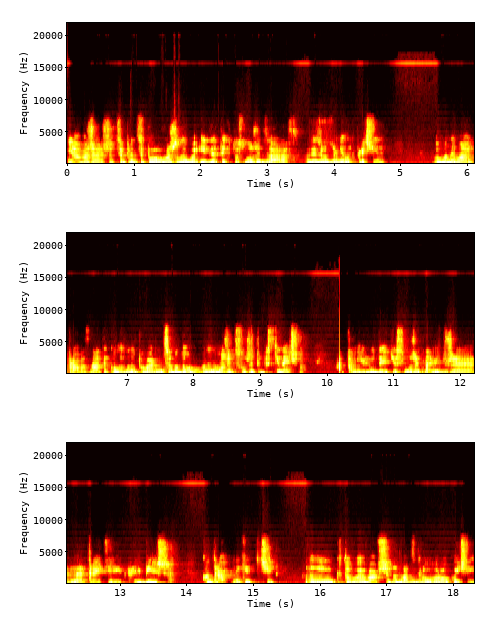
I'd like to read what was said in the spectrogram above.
Я вважаю, що це принципово важливо і для тих, хто служить зараз, зі зрозумілих причин, бо вони мають право знати, коли вони повернуться додому. Вони не можуть служити безкінечно. А там є люди, які служать навіть вже не третій рік, а й більше. Контрактники, е, хто воював ще до 22-го року, і чий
